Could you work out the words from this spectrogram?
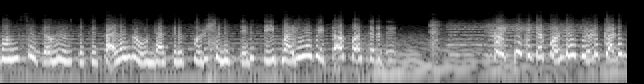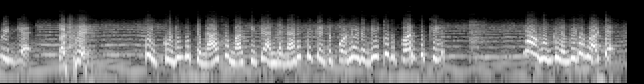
வம்ச கௌரவத்துக்கு களங்க உண்டாக்குற புருஷனை திருத்தி மரியாதையை காப்பாத்துறது. கட்டிக்கிட்ட பொண்டாட்டியோட கடமைங்க லக்ஷ்மி. என் குடும்பத்தை நாசமாக்கிட்டு அந்த நடத்திக்கிட்ட பொண்ணோட வீட்டுக்கு போறதுக்கு நான் உங்களை விட மாட்டேன்.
